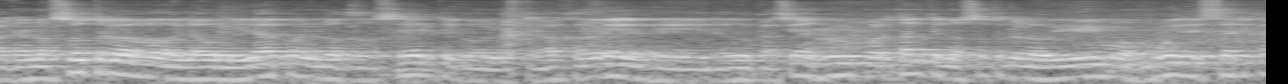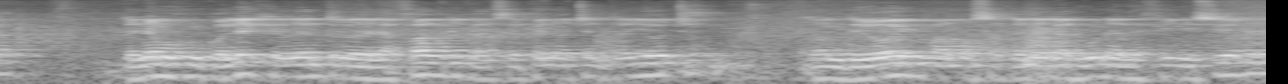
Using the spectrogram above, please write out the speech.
Para nosotros la unidad con los docentes, con los trabajadores de la educación es muy importante, nosotros lo vivimos muy de cerca tenemos un colegio dentro de la fábrica, el CPN 88, donde hoy vamos a tener algunas definiciones.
